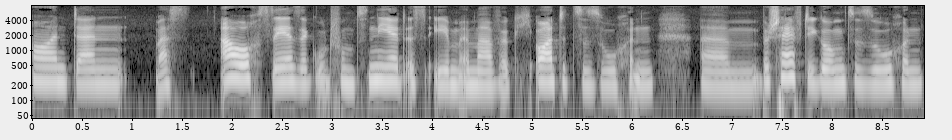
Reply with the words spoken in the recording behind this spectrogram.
Und dann, was auch sehr, sehr gut funktioniert, ist eben immer wirklich Orte zu suchen, ähm, Beschäftigungen zu suchen,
